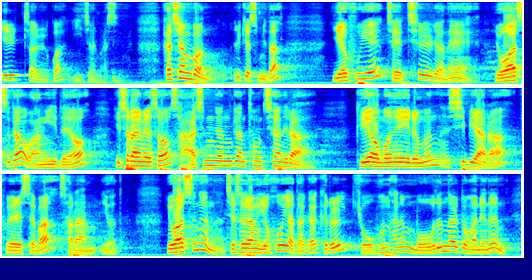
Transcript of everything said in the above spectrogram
1절과 2절 말씀입니다. 같이 한번 읽겠습니다. 예후의 제7년에 요아스가 왕이 되어 이스라엘에서 40년간 통치하니라. 그의 어머니의 이름은 시비아라 부엘세바 사람이었다. 요아스는 제사장 여호야다가 그를 교훈하는 모든 날 동안에는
